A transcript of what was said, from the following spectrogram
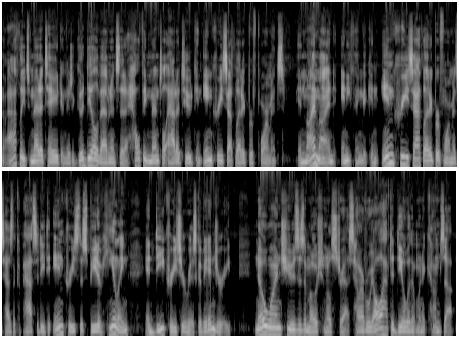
Now, athletes meditate, and there's a good deal of evidence that a healthy mental attitude can increase athletic performance. In my mind, anything that can increase athletic performance has the capacity to increase the speed of healing and decrease your risk of injury. No one chooses emotional stress. However, we all have to deal with it when it comes up.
